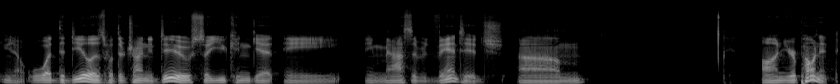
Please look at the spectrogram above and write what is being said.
you know what the deal is, what they're trying to do, so you can get a a massive advantage um, on your opponent.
